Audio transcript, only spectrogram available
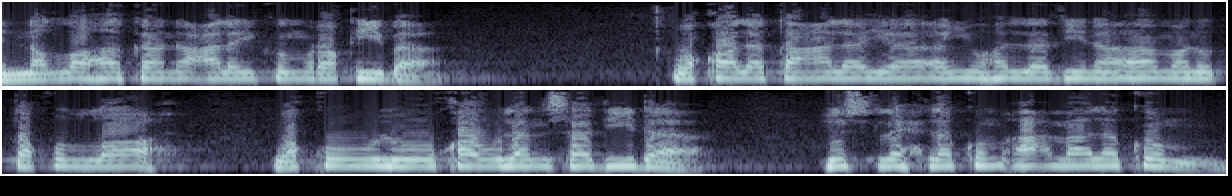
إن الله كان عليكم رقيبا. وقال تعالى يا أيها الذين آمنوا اتقوا الله وقولوا قولا سديدا يصلح لكم أعمالكم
